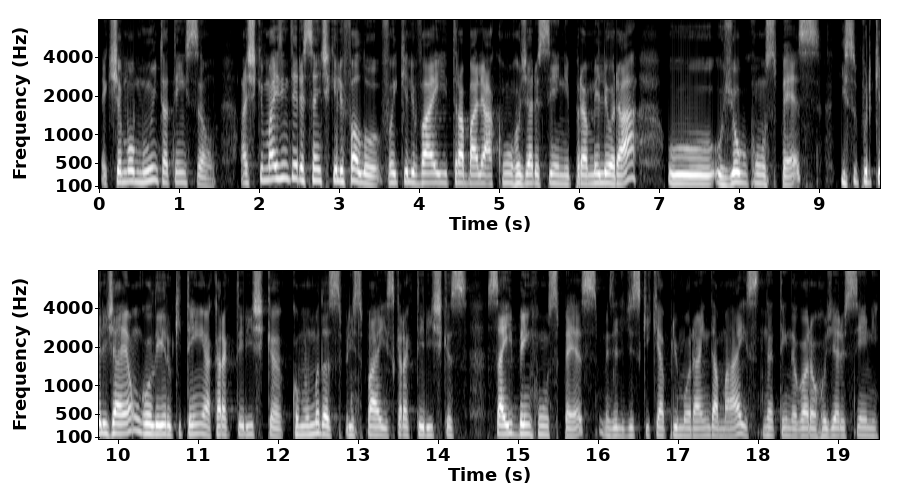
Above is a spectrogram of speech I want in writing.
é que chamou muita atenção. Acho que o mais interessante que ele falou foi que ele vai trabalhar com o Rogério Ceni para melhorar o, o jogo com os pés. Isso porque ele já é um goleiro que tem a característica, como uma das principais características, sair bem com os pés, mas ele disse que quer aprimorar ainda mais, né, tendo agora o Rogério Ceni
